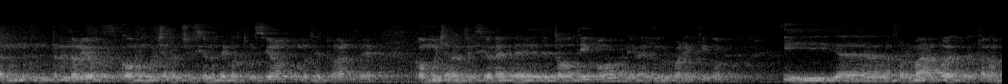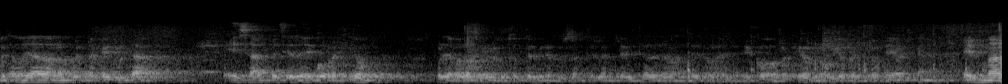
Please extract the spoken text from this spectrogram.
en un territorio con muchas restricciones de construcción, como decía tú antes, con muchas restricciones de, todo tipo a nivel urbanístico y de alguna forma pues estamos empezando ya a darnos cuenta que quizá esa especie de ecorregión, por llamarlo así, me gustó el término que usaste en la entrevista de Levante, ¿no? ecorregión, no bioregión, es más,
